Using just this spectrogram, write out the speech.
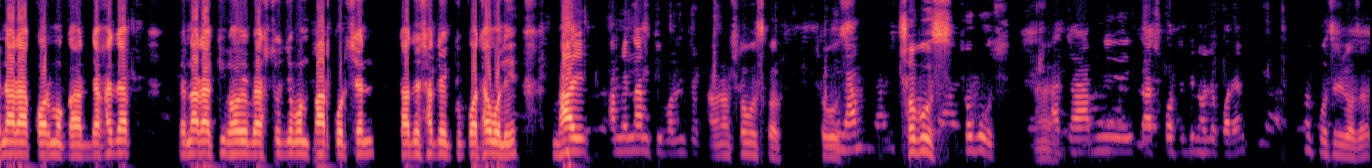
এনারা কর্মকার। দেখা যাক এনারা কীভাবে ব্যস্ত জীবন পার করছেন, তাদের সাথে একটু কথা বলি। ভাই আপনার নাম কি বলেন তো আমার নাম সবুজ কর সবুজ। নাম? সবুজ। সবুজ। হ্যাঁ। আচ্ছা আপনি এই কাজ কতদিন হলে করেন? পঁচিশ বছর।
